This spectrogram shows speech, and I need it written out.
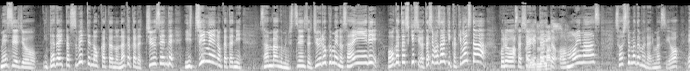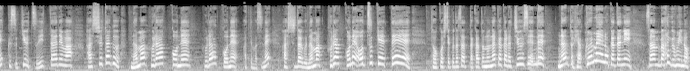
メッセージをいただいたすべての方の中から抽選で1名の方に3番組の出演者16名のサイン入り大型色紙、私もさっき書きました。これを差し上げたいと思います。そしてまだまだありますよ。X 旧ツイッターでは「ハッシュタグ生フラッコネ」フラッコネ合ってますね「ハッシュタグ生フラッコネ」をつけて投稿してくださった方の中から抽選でなんと100名の方に3番組の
